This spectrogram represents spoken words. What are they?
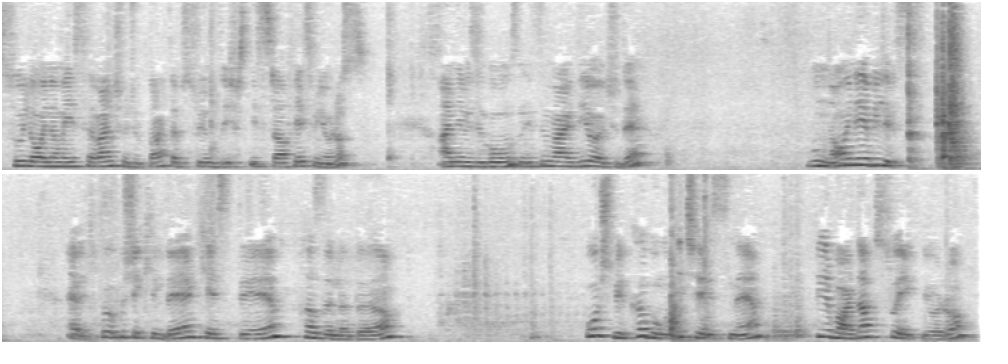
suyla oynamayı seven çocuklar, tabii suyumuzu is- israf etmiyoruz. Annemizin babamızın izin verdiği ölçüde bununla oynayabiliriz. Evet, bu, bu şekilde kestim, hazırladım. Boş bir kabımın içerisine bir bardak su ekliyorum.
